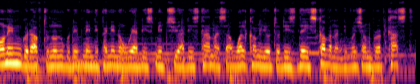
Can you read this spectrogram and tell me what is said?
morning, good afternoon, good evening, depending on where this meets you at this time. As I welcome you to this day's Covenant Devotion broadcast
